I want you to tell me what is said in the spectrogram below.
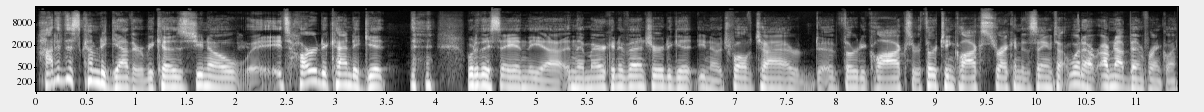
how did this come together? Because you know it's hard to kind of get what do they say in the uh, in the American Adventure to get you know twelve chi- or uh, thirty clocks or thirteen clocks striking at the same time. Whatever. I'm not Ben Franklin,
